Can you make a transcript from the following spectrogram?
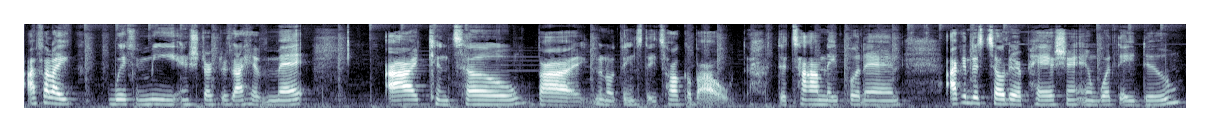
I feel like with me, instructors I have met, I can tell by, you know, things they talk about, the time they put in. I can just tell their passion and what they do.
